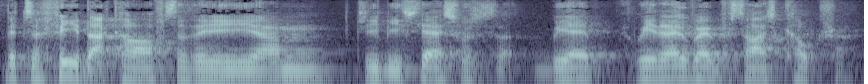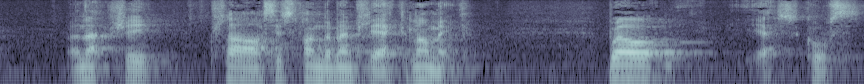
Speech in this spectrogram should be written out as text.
bits of feedback after the um, GBCS was that we had, overemphasised culture, and actually, class is fundamentally economic. Well, yes, of course,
